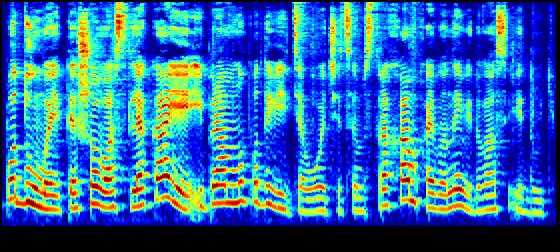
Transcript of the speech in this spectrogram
подумайте, що вас лякає, і прям ну, подивіться в очі цим страхам, хай вони від вас ідуть.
